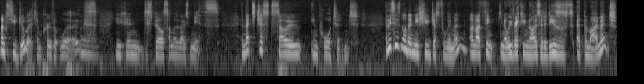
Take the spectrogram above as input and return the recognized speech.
Once you do it and prove it works, mm. you can dispel some of those myths. And that's just so important. And this is not an issue just for women. And I think, you know, we recognise that it is at the moment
